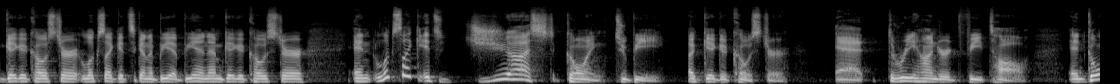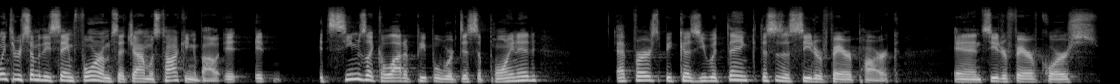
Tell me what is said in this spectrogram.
Giga Coaster. It looks like it's going to be a B&M Giga Coaster. And looks like it's just going to be a Giga Coaster at 300 feet tall. And going through some of these same forums that John was talking about, it it it seems like a lot of people were disappointed at first because you would think this is a Cedar Fair park, and Cedar Fair, of course,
